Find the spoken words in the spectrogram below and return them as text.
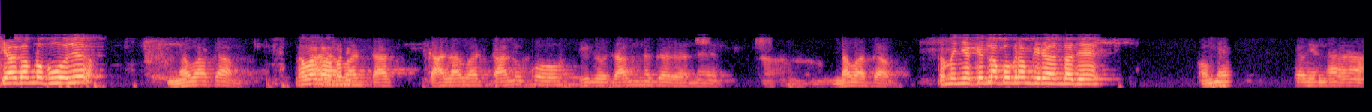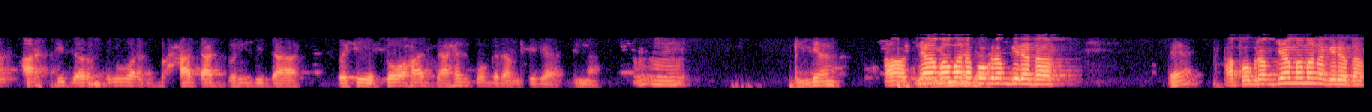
ક્યાં ગામનો ભુવો છે? નવા ગામ. નવા ગામ કાલાવાડ તાલુકો જિલ્લો જામનગર અને નવા ગામ. તમે અહીંયા કેટલા પ્રોગ્રામ કર્યા અંદાજે? અમે એના આઠથી દસ ગુરુવાર હાથ આઠ ભરી દીધા પછી સો હાથ જાહેર પ્રોગ્રામ કર્યા એના. સમજ્યા હા ક્યાં મામાના પ્રોગ્રામ કર્યા હતા. હે? આ પ્રોગ્રામ ક્યાં મામાના કર્યા હતા?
